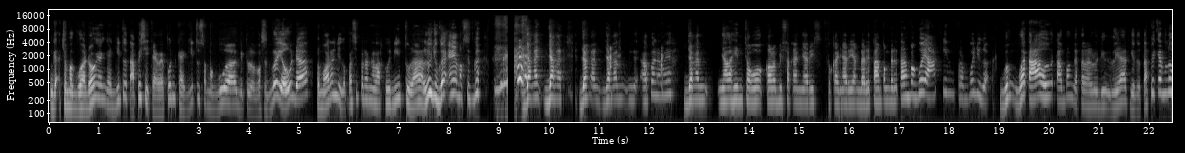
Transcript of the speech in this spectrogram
nggak cuma gue doang yang kayak gitu tapi si cewek pun kayak gitu sama gue gitu loh. Maksud gue ya udah semua orang juga pasti pernah ngelakuin itu lah. Lu juga eh maksud gue jangan jangan jangan jangan apa namanya? Jangan nyalahin cowok kalau misalkan nyari suka nyari yang dari tampang dari tampang. Gue yakin perempuan juga gue gue tahu tampang nggak terlalu dilihat gitu. Tapi kan lu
